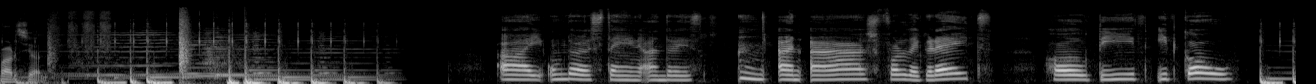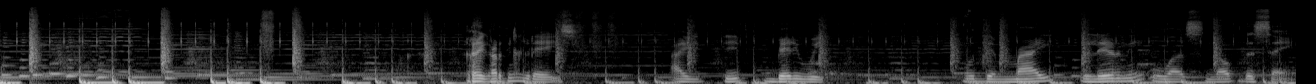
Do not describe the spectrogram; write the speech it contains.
partial. I understand, Andres. and as for the grades, how did it go? Regarding grades, I did very well, but the, my learning was not the same.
